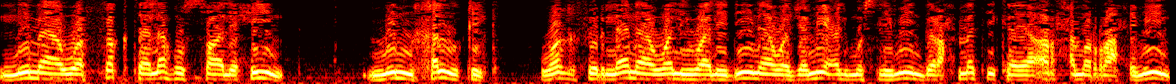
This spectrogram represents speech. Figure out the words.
لما وفقت له الصالحين من خلقك واغفر لنا ولوالدينا وجميع المسلمين برحمتك يا أرحم الراحمين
